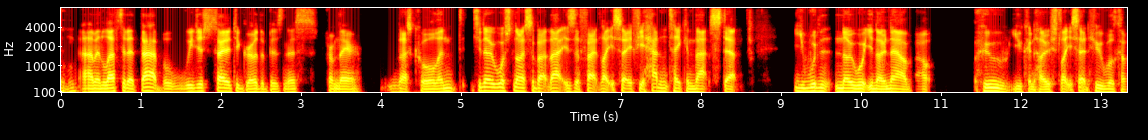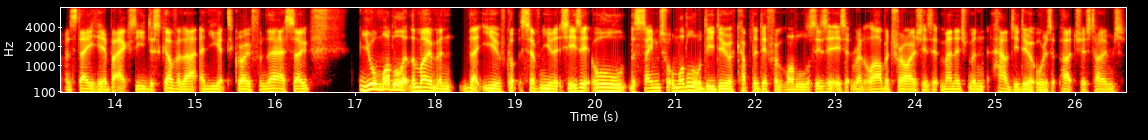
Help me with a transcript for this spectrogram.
mm-hmm. um, and left it at that. But we just decided to grow the business from there. That's cool. And do you know what's nice about that is the fact, like you say, if you hadn't taken that step, you wouldn't know what you know now about who you can host, like you said, who will come and stay here, but actually you discover that and you get to grow from there. So your model at the moment that you've got the seven units, is it all the same sort of model or do you do a couple of different models? Is it is it rental arbitrage? Is it management? How do you do it? Or is it purchased homes?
